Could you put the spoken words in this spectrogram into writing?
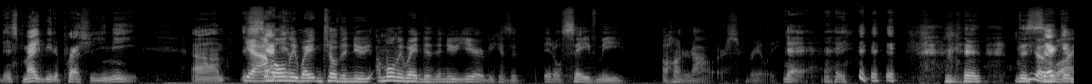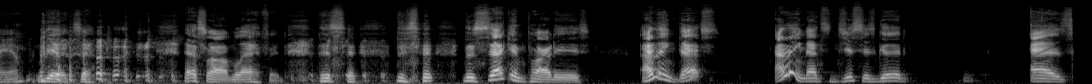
This might be the pressure you need. Um, Yeah, second- I'm only waiting until the new. I'm only waiting to the new year because it, it'll save me a hundred dollars. Really. Yeah. the You know who second, I am. Yeah, exactly. That's why I'm laughing. This, this, the second part is, I think that's, I think that's just as good as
